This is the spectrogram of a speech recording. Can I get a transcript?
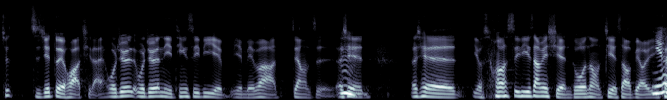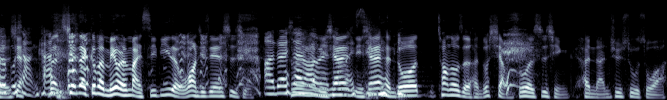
就。直接对话起来，我觉得，我觉得你听 CD 也也没办法这样子，而且 而且有时候 CD 上面写很多那种介绍标语，你会不想看？现在根本没有人买 CD 的，我忘记这件事情啊。对，现在你现在你现在很多创作者很多想说的事情很难去诉说啊。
